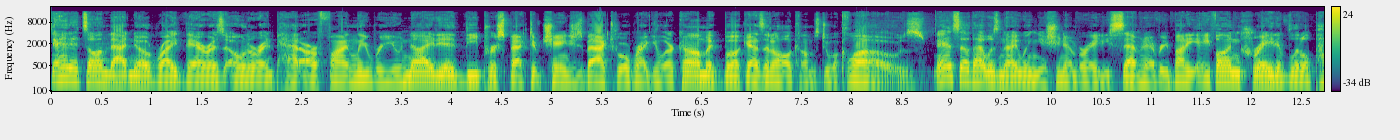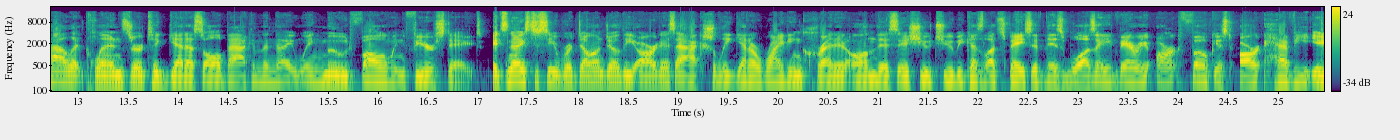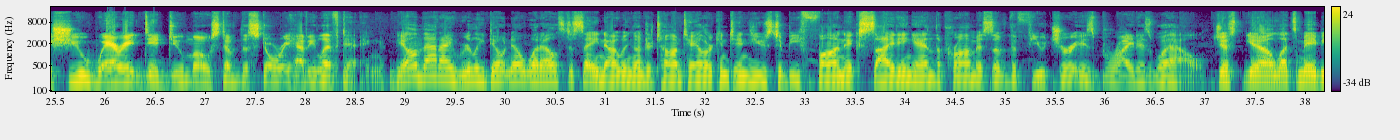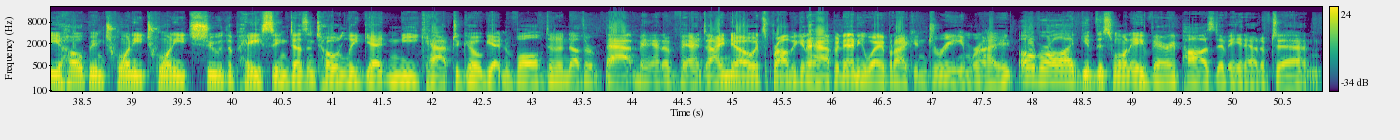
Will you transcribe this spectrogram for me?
And it's on that note right there as Owner and Pat are finally reunited, the perspective changes back to a regular comic book as it all comes to a close. And so that was Nightwing issue number 87, everybody. A fun, creative little palate cleanser to get us all back in the Nightwing mood following Fear State. It's nice to see Redondo, the artist, actually get a writing credit on this issue too, because let's face it, this was a very art-focused, art-heavy issue where it did do most of the story heavy lifting. Beyond that, I really don't know what else to say. Nightwing under Tom Taylor continues to be fun, exciting, and the promise of the future is bright as well. Just, you know, let's maybe hope in 2022 the pacing doesn't totally get kneecapped to go get involved in another Batman event. I know it's probably gonna happen anyway, but I can dream, right? Overall, I'd give this one a very positive 8 out of 10.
